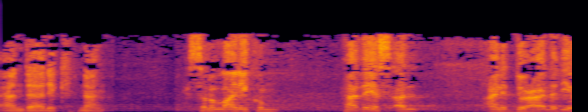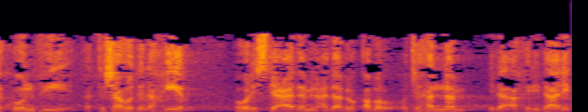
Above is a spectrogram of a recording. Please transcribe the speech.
عن ذلك. نعم. حسن الله إليكم. هذا يسأل عن الدعاء الذي يكون في التشهد الأخير وهو الاستعاذة من عذاب القبر وجهنم إلى آخر ذلك.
